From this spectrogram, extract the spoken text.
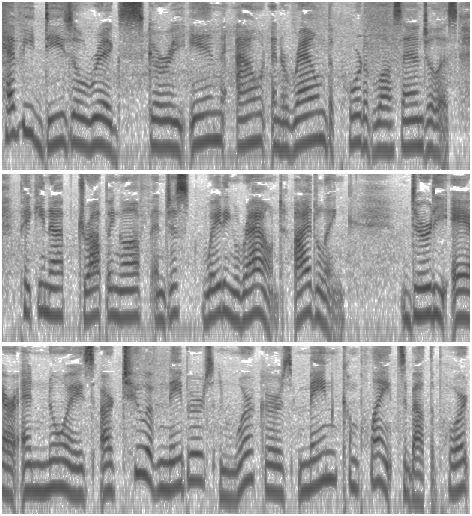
heavy diesel rigs scurry in, out, and around the port of Los Angeles, picking up, dropping off, and just waiting around, idling. Dirty air and noise are two of neighbors' and workers' main complaints about the port.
